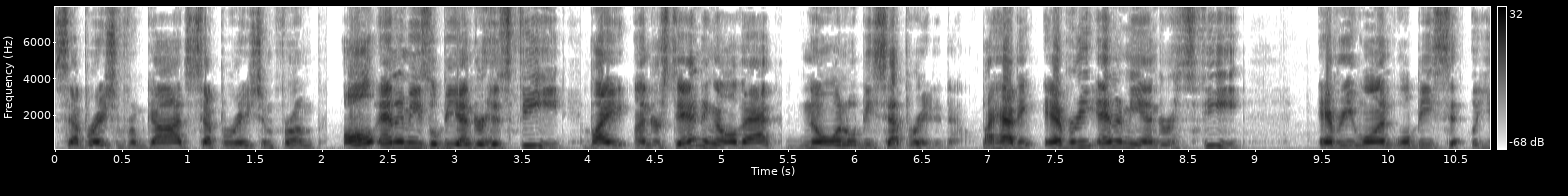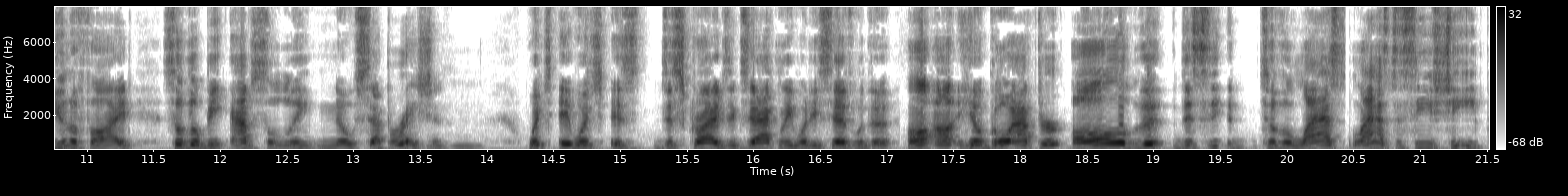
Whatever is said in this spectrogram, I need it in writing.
Separation from God, separation from all enemies will be under his feet. By understanding all that, no one will be separated now. By having every enemy under his feet, everyone will be unified, so there'll be absolutely no separation. Which it, which is describes exactly what he says with the uh, uh, he'll go after all the dece- to the last last deceived sheep.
